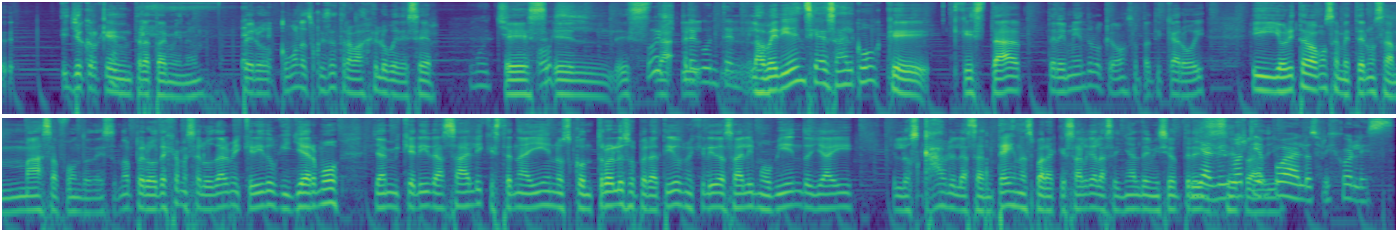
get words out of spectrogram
Eh, yo creo que entra también, ¿no? Pero cómo nos cuesta trabajo el obedecer. Mucho. Es el. Es la, la, obediencia es algo que, que está tremendo lo que vamos a platicar hoy. Y ahorita vamos a meternos a más a fondo en esto, ¿no? Pero déjame saludar a mi querido Guillermo, ya mi querida Sally, que están ahí en los controles operativos, mi querida Sally, moviendo ya ahí los cables, las antenas para que salga la señal de emisión 3 Y al mismo tiempo a los frijoles.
